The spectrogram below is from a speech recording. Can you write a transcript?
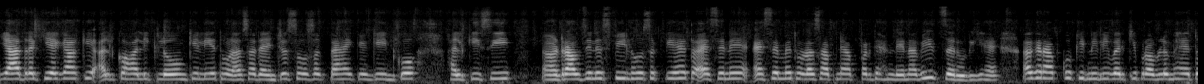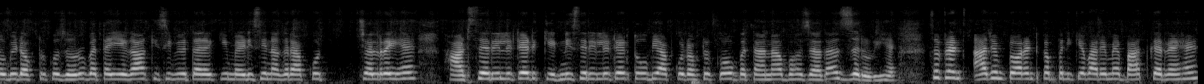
याद रखिएगा कि अल्कोहलिक लोगों के लिए थोड़ा सा डेंजरस हो सकता है, क्योंकि इनको हल्की सी ड्राउजीनेस फील हो सकती है। तो ऐसे ने, ऐसे में थोड़ा सा अपने आप पर ध्यान देना भी ज़रूरी है। अगर आपको किडनी लीवर की प्रॉब्लम है तो भी डॉक्टर को ज़रूर बताइएगा। किसी भी तरह की मेडिसिन अगर आपको चल रही है। हार्ट से रिलेटेड, किडनी से रिलेटेड तो भी आपको डॉक्टर को बताना बहुत ज़्यादा ज़रूरी है। सो so फ्रेंड्स आज हम टोरेंट कंपनी के बारे में बात कर रहे हैं।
